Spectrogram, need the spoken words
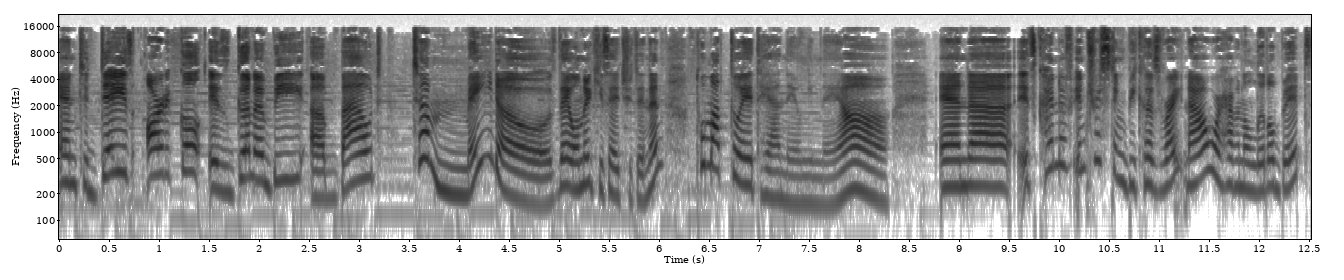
And today's article is gonna be about tomatoes. 네, 오늘 기사의 주제는 토마토에 대한 내용이네요. And uh, it's kind of interesting because right now we're having a little bit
